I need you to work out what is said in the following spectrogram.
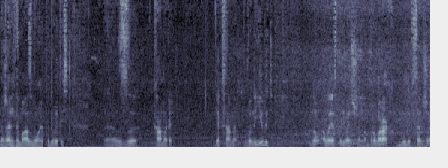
На жаль, нема змоги подивитись е, з камери, як саме вони їдуть. Ну, але я сподіваюся, що на броварах буде все вже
